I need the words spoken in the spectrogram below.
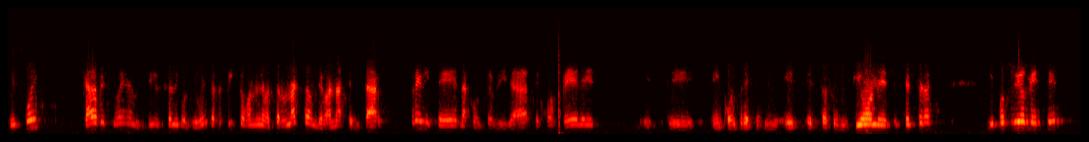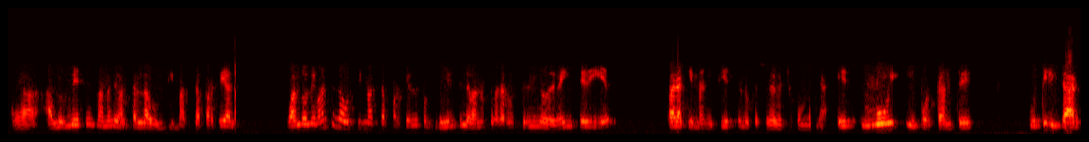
Después, cada vez que vayan al domicilio fiscal y contribuyente, repito, van a levantar un acta donde van a sentar, revisé la contabilidad de Juan Pérez, este, encontré estas, estas omisiones, etcétera, y posteriormente a, los meses van a levantar la última acta parcial. Cuando levanten la última acta parcial, el contribuyente le van a otorgar un término de 20 días para que manifieste lo que su derecho convenga. Es muy importante utilizar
